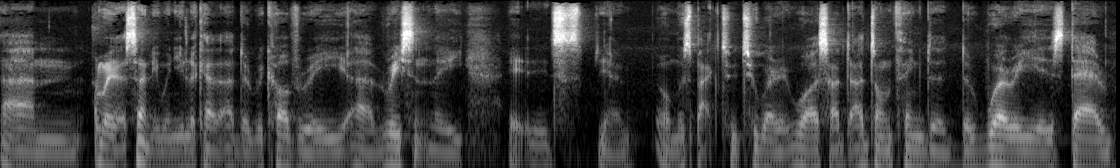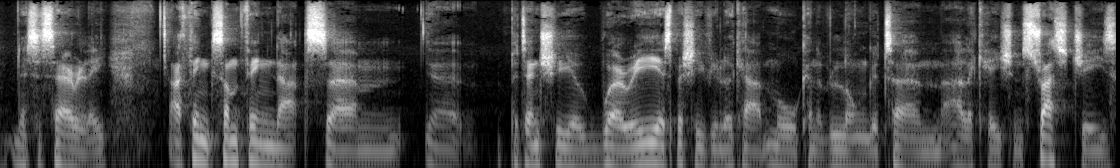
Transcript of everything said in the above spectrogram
Um, I mean, certainly when you look at, at the recovery uh, recently, it, it's you know almost back to, to where it was. I, I don't think the, the worry is there necessarily. I think something that's um, uh, potentially a worry, especially if you look at more kind of longer term allocation strategies.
